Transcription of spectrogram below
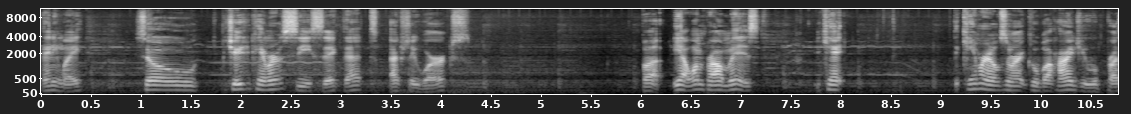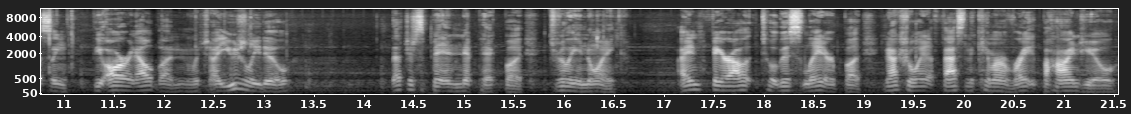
Anyway, so change your camera to C-Stick, that actually works. But yeah, one problem is you can't the camera doesn't right go behind you with pressing the R and L button, which I usually do. That's just been a nitpick, but it's really annoying. I didn't figure out until this later, but an actual way to fasten the camera right behind you,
